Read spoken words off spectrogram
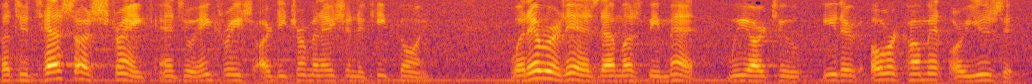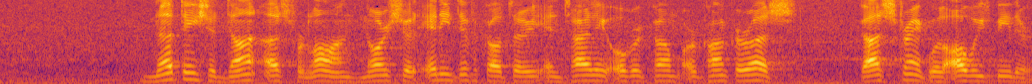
but to test our strength and to increase our determination to keep going. Whatever it is that must be met, we are to either overcome it or use it. Nothing should daunt us for long, nor should any difficulty entirely overcome or conquer us. God's strength will always be there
